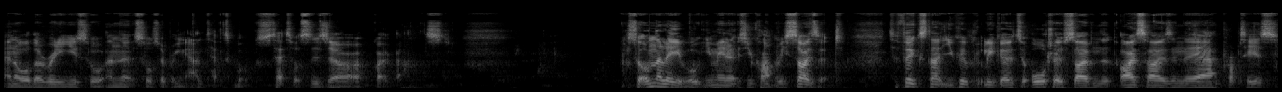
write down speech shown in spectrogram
and all they're really useful and it's also bringing out text box. Text boxes are quite advanced so on the label you may notice you can't resize it to fix that, you quickly go to auto size in the eye size in the properties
